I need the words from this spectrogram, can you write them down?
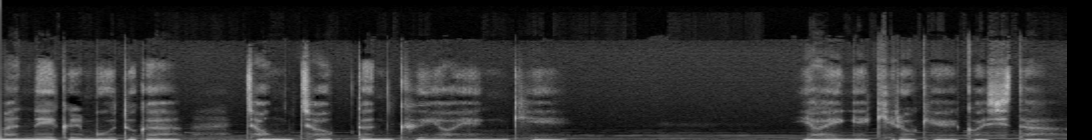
다만 내글 모두가 정처 없던 그 여행기, 여행의 기록일 것이다.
